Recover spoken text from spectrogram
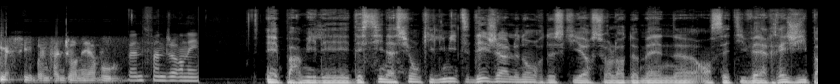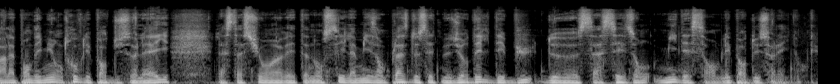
Merci, bonne fin de journée à vous. Bonne fin de journée. Et parmi les destinations qui limitent déjà le nombre de skieurs sur leur domaine euh, en cet hiver régi par la pandémie, on trouve les Portes du Soleil. La station avait annoncé la mise en place de cette mesure dès le début de sa saison mi-décembre. Les Portes du Soleil donc.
